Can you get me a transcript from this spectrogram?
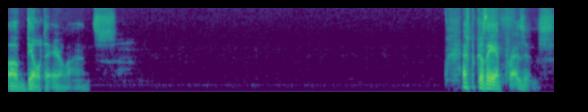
of Delta Airlines. That's because they had presence.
